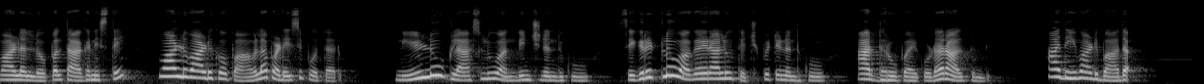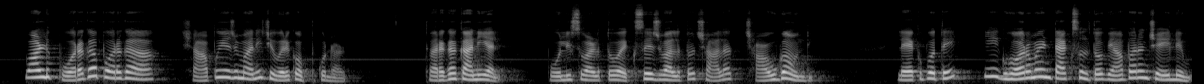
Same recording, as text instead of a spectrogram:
వాళ్ళని లోపల తాగనిస్తే వాళ్ళు వాడికో పావలా పడేసిపోతారు. నీళ్ళు గ్లాసులు అందించినందుకు సిగరెట్లు వగైరాలు తెచ్చిపెట్టినందుకు అర్ధ రూపాయి కూడా రాలుతుంది. అది వాడి బాధ. వాళ్ళు పోరగా పోరగా షాపు యజమాని చివరికి ఒప్పుకున్నాడు. త్వరగా కానియాలి పోలీసు వాళ్ళతో ఎక్సైజ్ వాళ్ళతో చాలా చావుగా ఉంది. లేకపోతే ఈ ఘోరమైన ట్యాక్సులతో వ్యాపారం చేయలేము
